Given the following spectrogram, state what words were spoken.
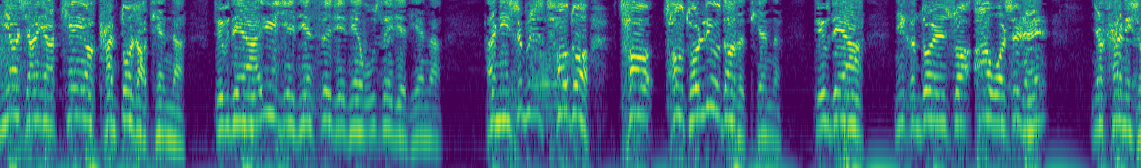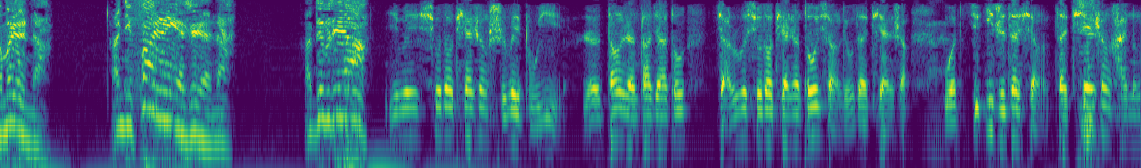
你要想想天要看多少天呢，对不对啊？欲界天、色界天、无色界天呢？啊，你是不是超脱超超脱六道的天呢？对不对啊？你很多人说啊，我是人，你要看你什么人呐？啊，你犯人也是人呐，啊，对不对啊？因为修到天上实为不易，呃，当然大家都，假如说修到天上都想留在天上，哎我就一直在想，在天上还能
